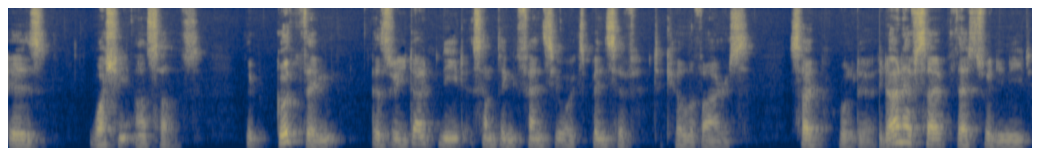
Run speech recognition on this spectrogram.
is washing ourselves. The good thing is we don't need something fancy or expensive to kill the virus. Soap will do. If you don't have soap, that's when you need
